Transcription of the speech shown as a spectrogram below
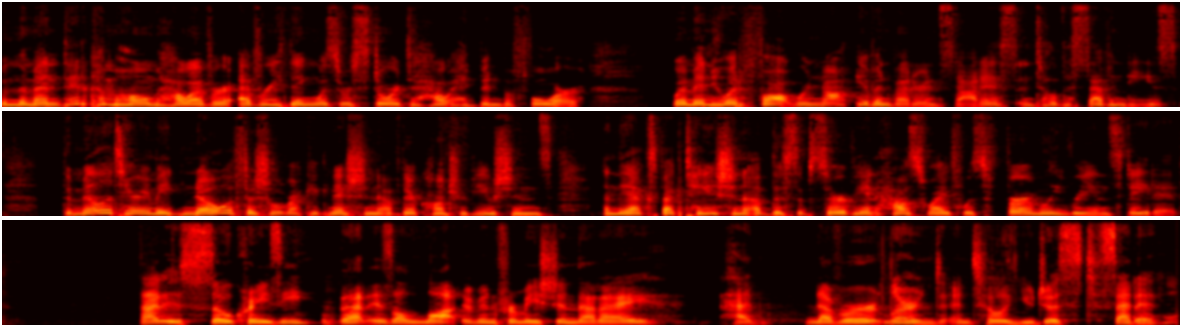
When the men did come home, however, everything was restored to how it had been before. Women who had fought were not given veteran status until the 70s, the military made no official recognition of their contributions, and the expectation of the subservient housewife was firmly reinstated. That is so crazy. That is a lot of information that I had never learned until you just said it. Mm-hmm.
